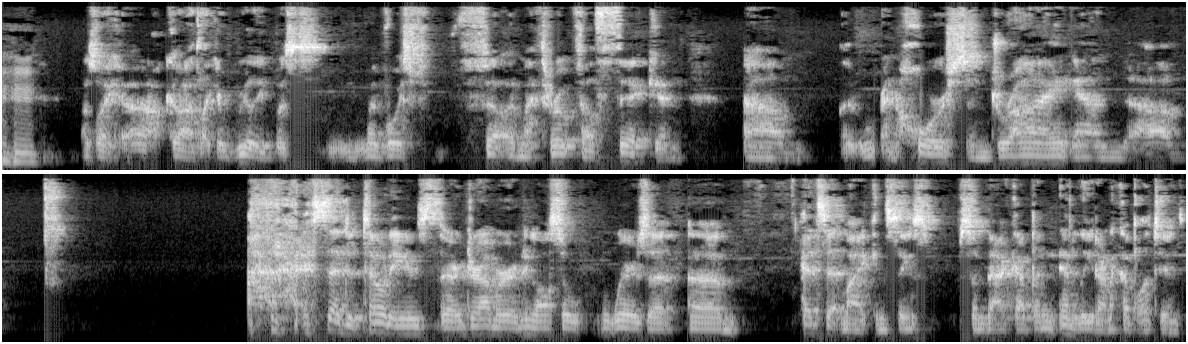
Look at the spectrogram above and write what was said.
Mm-hmm. I was like, oh god, like it really was. My voice felt, and my throat felt thick, and um, and hoarse and dry. And um, I said to Tony, who's our drummer and who also wears a um, headset mic and sings some backup and, and, lead on a couple of tunes.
